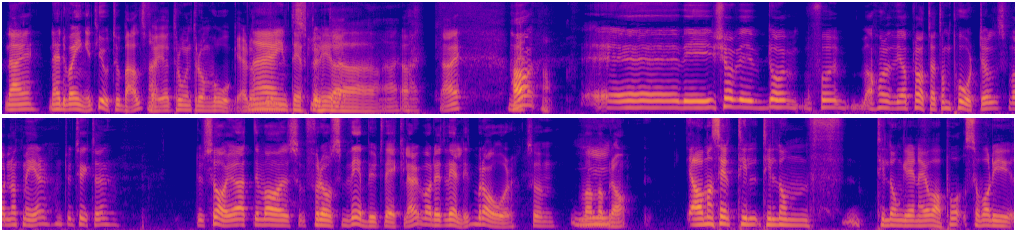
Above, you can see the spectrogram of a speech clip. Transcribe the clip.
Nej, nej det var inget YouTube alls för Nej. jag tror inte de vågar. De nej, inte efter sluta- hela... Nej, Ja. nej. Nej. Ja. Eh, vi kör vi då. Får, har, vi har pratat om Portals. Var det något mer du tyckte? Du sa ju att det var för oss webbutvecklare var det ett väldigt bra år. Så vad var I- bra? Ja, om man ser till, till, de, till de grejerna jag var på så var det ju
